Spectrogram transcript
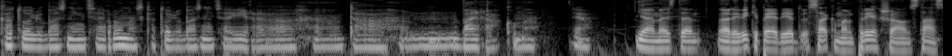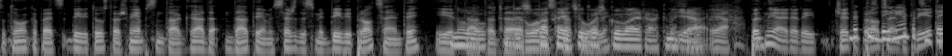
katoļu baznīca, Romas katoļu baznīca ir tā vairākumā. Jā. Jā, mēs te arī Wikipēdija saka man priekšā un stāsta to, ka pēc 2011. gada datiem 62% ir nu, tātad Romas katoļi. vairāk nekā. Jā, jā, bet nu jā, ir arī 4% Bet tas 11.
